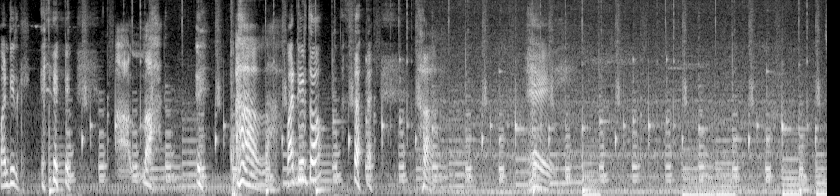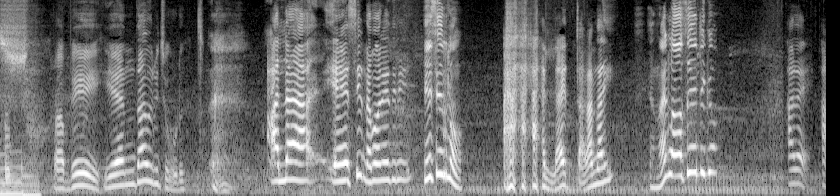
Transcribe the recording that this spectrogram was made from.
വണ്ടി എടുക്ക്. അല്ലാ അല്ലാ വണ്ടി എടുത്തോ? റബേ. എന്താ ഒരു ചൂട്? അല്ല എ സി ഉണ്ടോ മോനെ ഇതിൽ? സി ഇടണോ? അല്ല ഇട്ടാ നന്നായി. എന്നാ ഗ്ലാസ് കയറ്റിക്കോ അതെ ആ ആ.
